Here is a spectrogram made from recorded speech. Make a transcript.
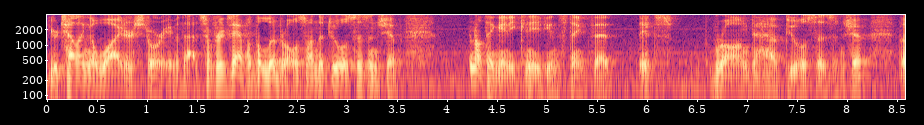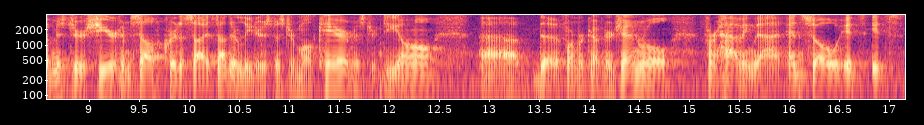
you're telling a wider story about that. So, for example, the Liberals on the dual citizenship, I don't think any Canadians think that it's wrong to have dual citizenship, but Mr. Scheer himself criticized other leaders, Mr. Mulcair, Mr. Dion, uh, the former governor general, for having that. And so it's it's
